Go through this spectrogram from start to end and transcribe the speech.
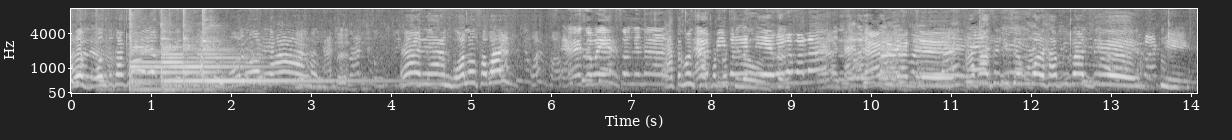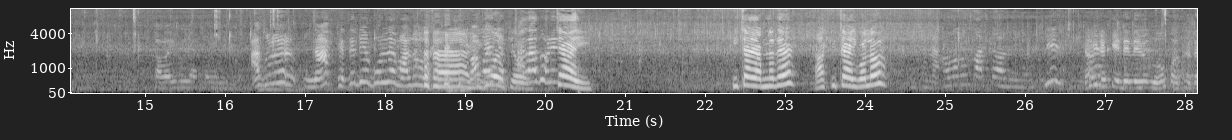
আরে বলতে থাকো বলো হ্যাঁ বলো সবাই। এতক্ষণ ছটফট করছিল হ্যাপি বার্থডে আঠাশে ডিসেম্বর হ্যাপি বার্থডে আসলে না খেতে দিয়ে বললে ভালো। চাই? কি চাই আপনাদের? আর কি চাই বলো? আমি তো কেটে দেবে গো কথাটা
